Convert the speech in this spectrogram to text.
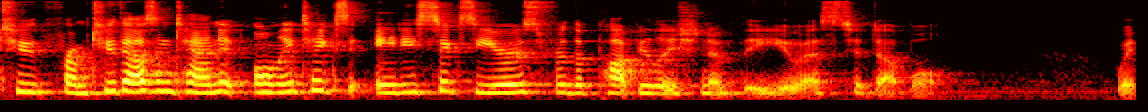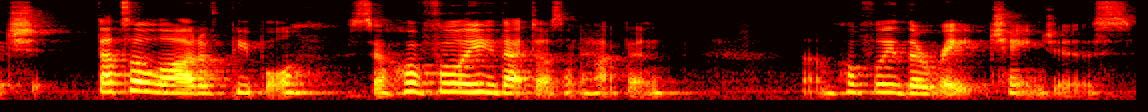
to, from 2010, it only takes 86 years for the population of the US to double, which that's a lot of people. So hopefully that doesn't happen. Um, hopefully the rate changes.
